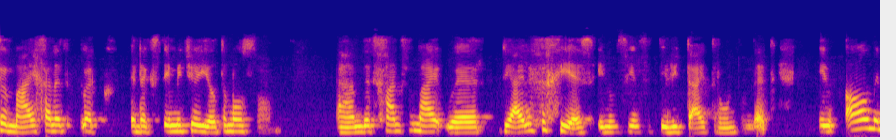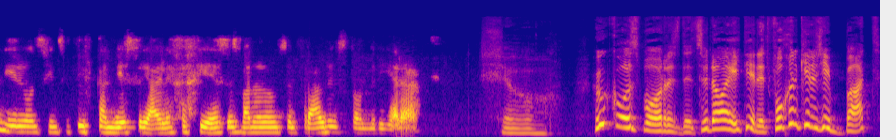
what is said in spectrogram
vir my gaan dit ook en ek stem met jou heeltemal saam. Ehm um, dit gaan vir my oor die Heilige Gees en ons sensitiwiteit rondom dit. En al maniere ons sensitief kan wees vir die Heilige Gees is wanneer ons in verhouding staan met die Here. So. Hoe kosbaar is dit? So daai het jy dit. Volgende keer as jy bad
